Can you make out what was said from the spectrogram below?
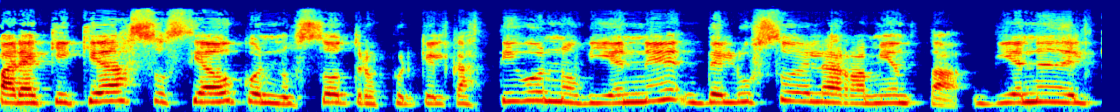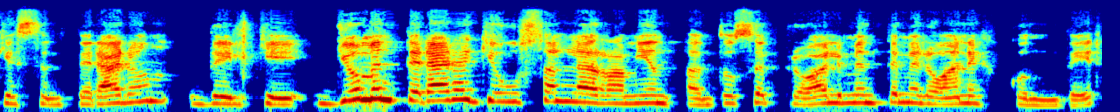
para que quede asociado con nosotros, porque el castigo no viene del uso de la herramienta, viene del que se enteraron, del que yo me enterara que usan la herramienta, entonces probablemente me lo van a esconder.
